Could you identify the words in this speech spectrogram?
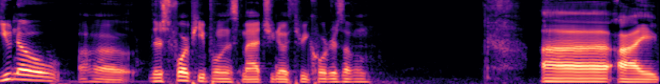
You know, uh, there's four people in this match. You know, three quarters of them. Uh, I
